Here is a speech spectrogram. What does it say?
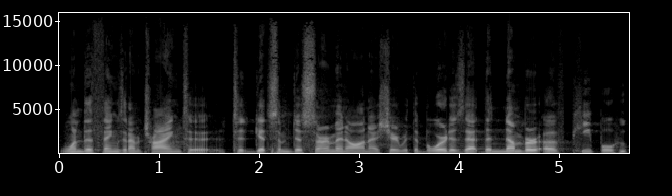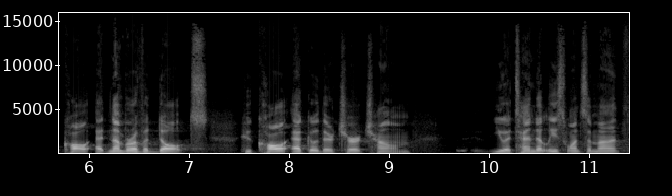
one of the things that i'm trying to, to get some discernment on i shared with the board is that the number of people who call number of adults who call echo their church home you attend at least once a month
